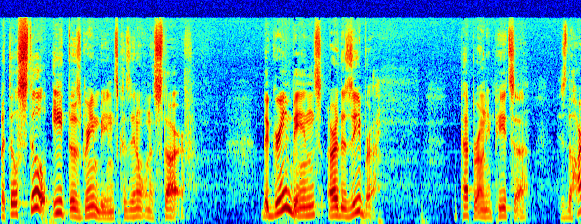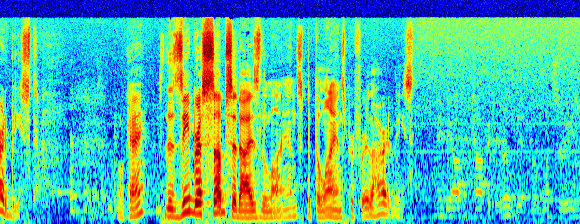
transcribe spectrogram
But they'll still eat those green beans because they don't want to starve. The green beans are the zebra. The pepperoni pizza is the hartebeest. Okay? So the zebra subsidize the lions, but the lions prefer the hartebeest. Maybe off the topic a little bit, but what's the reason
